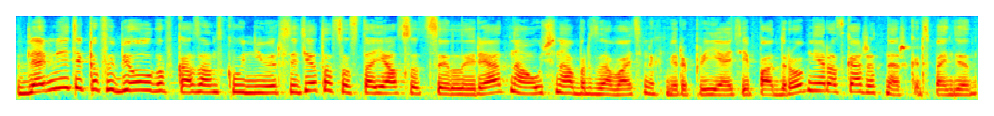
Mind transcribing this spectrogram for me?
Для медиков и биологов Казанского университета состоялся целый ряд научно-образовательных мероприятий. Подробнее расскажет наш корреспондент.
